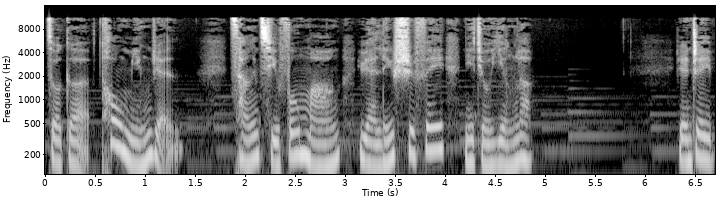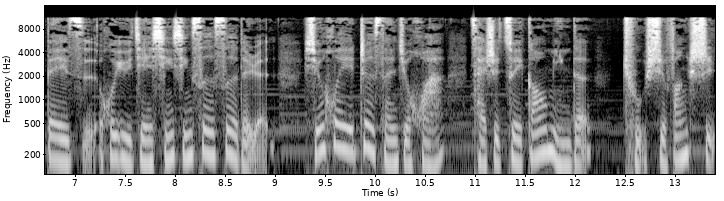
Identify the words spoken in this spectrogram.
做个透明人，藏起锋芒，远离是非，你就赢了。人这一辈子会遇见形形色色的人，学会这三句话才是最高明的处事方式。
